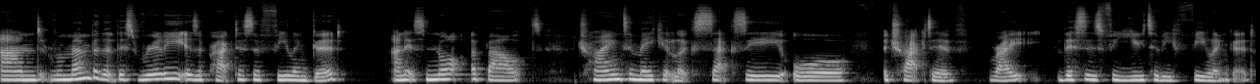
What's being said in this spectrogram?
and remember that this really is a practice of feeling good. And it's not about trying to make it look sexy or attractive, right? This is for you to be feeling good.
